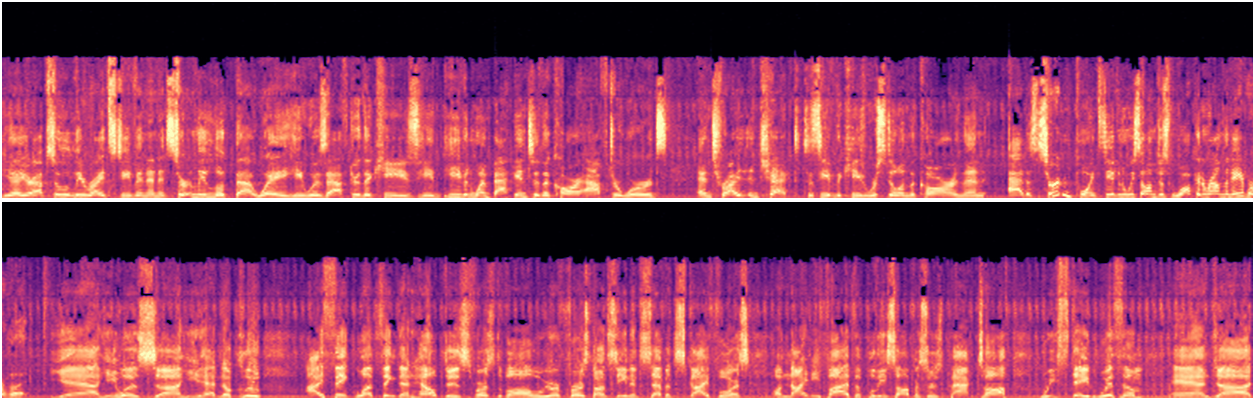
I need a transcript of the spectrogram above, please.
Yeah, you're absolutely right, Stephen. And it certainly looked that way. He was after the keys. He, he even went back into the car afterwards and tried and checked to see if the keys were still in the car. And then at a certain point, Stephen, we saw him just walking around the neighborhood. Yeah, he was. Uh, he had no clue. I think one thing that helped is, first of all, we were first on scene in 7th Skyforce. On 95, the police officers backed off. We stayed with them, and uh,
